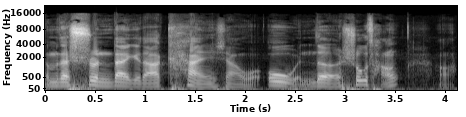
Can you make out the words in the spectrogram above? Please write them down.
那么再顺带给大家看一下我欧文的收藏啊。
